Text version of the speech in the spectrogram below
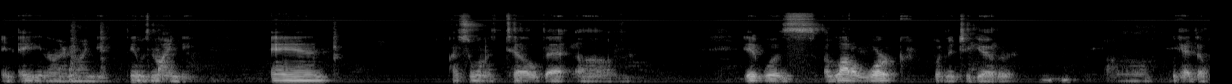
in '89 or '90. I think it was '90, and I just want to tell that um, it was a lot of work putting it together. Mhm. Um, we had the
